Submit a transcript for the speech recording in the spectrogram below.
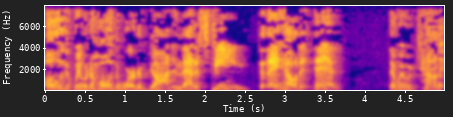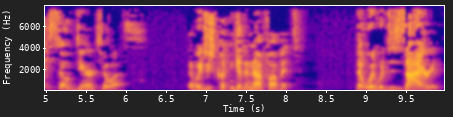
Oh, that we would hold the word of God in that esteem that they held it then. That we would count it so dear to us that we just couldn't get enough of it. That we would desire it.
